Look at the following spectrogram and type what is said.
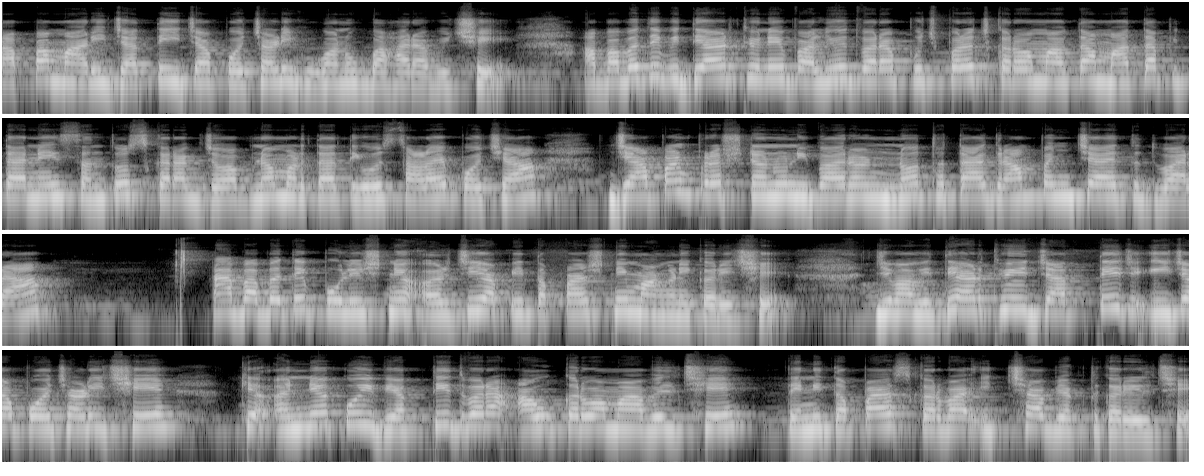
કાપા મારી જાતે ઈજા પહોંચાડી હોવાનું બહાર આવ્યું છે. આ બાબતે વિદ્યાર્થીઓને વાલીઓ દ્વારા પૂછપરછ કરવામાં આવતા માતા પિતાને સંતોષકારક જવાબ ન મળતા તેઓ શાળાએ પહોંચ્યા, જ્યાં પણ પ્રશ્નનું નિવારણ ન થતાં ગ્રામ પંચાયત દ્વારા આ બાબતે પોલીસને અરજી આપી તપાસની માંગણી કરી છે. જેમાં વિદ્યાર્થીઓએ જાતે જ ઈજા પહોંચાડી છે કે અન્ય કોઈ વ્યક્તિ દ્વારા આવું કરવામાં આવેલ છે? તેની તપાસ કરવા ઈચ્છા વ્યક્ત કરેલ છે.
